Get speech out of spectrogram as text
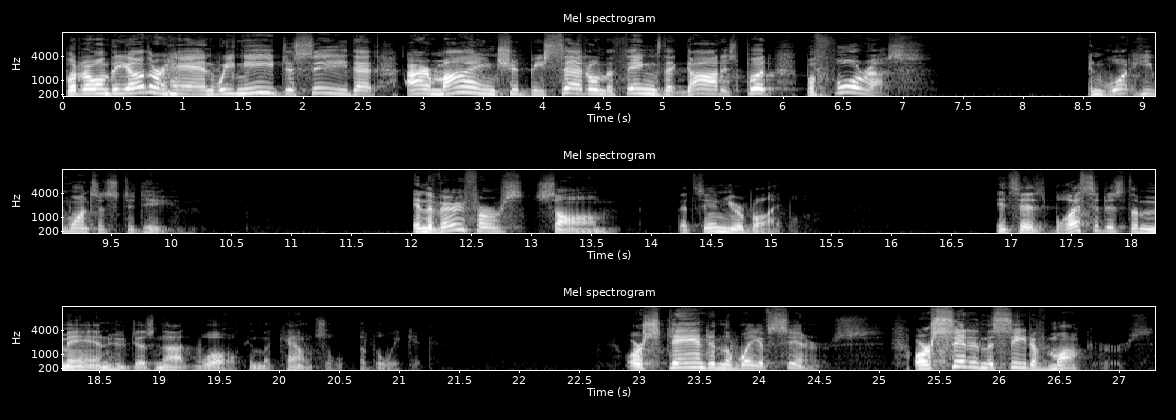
But on the other hand, we need to see that our mind should be set on the things that God has put before us and what He wants us to do. In the very first psalm that's in your Bible, it says, Blessed is the man who does not walk in the counsel of the wicked, or stand in the way of sinners, or sit in the seat of mockers.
